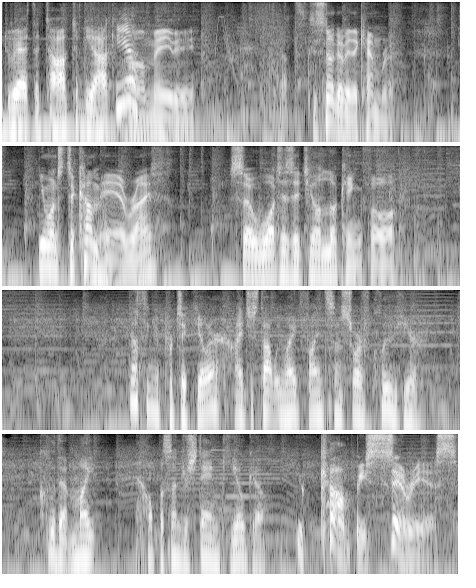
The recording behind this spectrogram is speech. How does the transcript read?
Do we have to talk to Byakuya? Oh, maybe. That's- It's not gonna be the camera. You wanted to come here, right? So what is it you're looking for? Nothing in particular. I just thought we might find some sort of clue here. A Clue that might help us understand Kyoko. You can't be serious!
